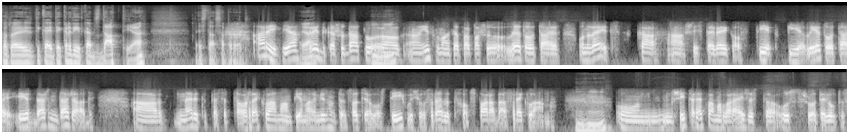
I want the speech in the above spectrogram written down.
kaut vai tikai tie kredītkartes dati, jā. Es tā saprotu. Arī, jā, jā. kredītkaršu datu mm -hmm. informācija par pašu lietotāju un veids, kā šis te veikals tiek pie lietotāja, ir dažni dažādi. Uh, nereti tas ir caur reklāmām, piemēram, izmantojot sociālos tīklus, jūs redzat, hops parādās reklāma. Mm Un šī reklāma var aizvest uz šo te viltus,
